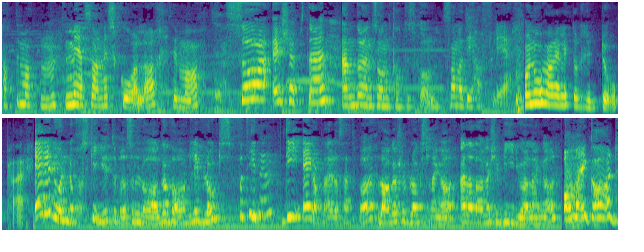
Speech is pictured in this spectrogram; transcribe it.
kattematten med sånne skåler til mat. Så jeg kjøpte enda en sånn katteskål, sånn at de har flere. Og nå har jeg litt å rydde opp her. Er det noen norske youtubere som lager vanlige vlogs for tiden? De jeg har pleid å sette på, lager ikke vlogs lenger, eller lager ikke videoer lenger. Oh my god!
